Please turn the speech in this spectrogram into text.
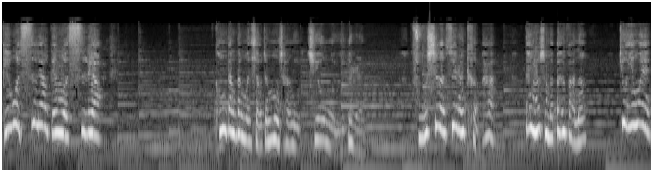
给我饲料，给我饲料。”空荡荡的小镇牧场里只有我一个人。辐射虽然可怕，但有什么办法呢？就因为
